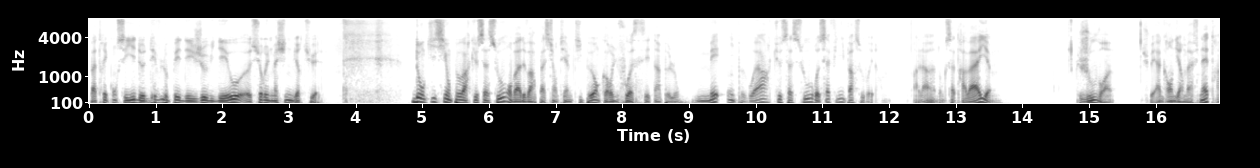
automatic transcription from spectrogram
pas très conseillé de développer des jeux vidéo sur une machine virtuelle. Donc ici on peut voir que ça s'ouvre, on va devoir patienter un petit peu, encore une fois c'est un peu long, mais on peut voir que ça s'ouvre, ça finit par s'ouvrir. Voilà, donc ça travaille. J'ouvre, je vais agrandir ma fenêtre.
